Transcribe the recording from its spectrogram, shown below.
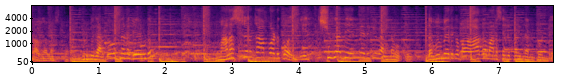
రోగాలు వస్తాయి. ఇప్పుడు మీకు అర్థమవుతున్నాడు దేవుడు? మనస్సును కాపాడుకో. హెచ్చుగా దేని మీదకి వెళ్ళవచ్చు డబ్బు మీదకి బాగా మనసు వెళ్ళిపోయింది అనుకోండి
